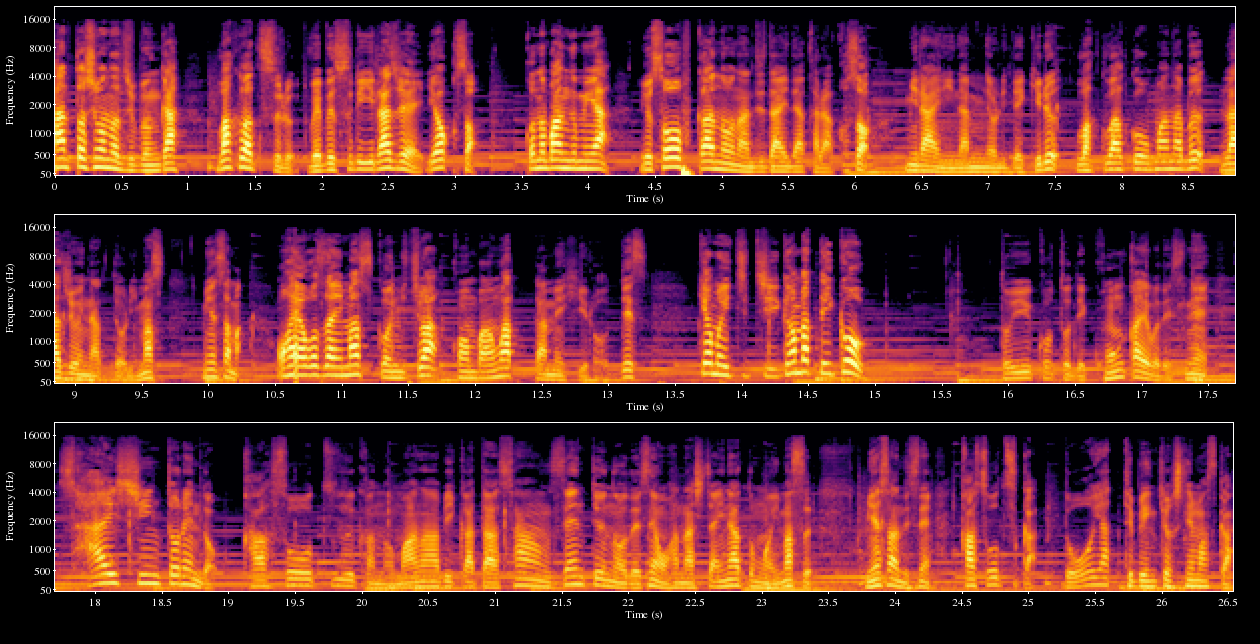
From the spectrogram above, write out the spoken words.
半年後の自分がワクワクする Web3 ラジオへようこそ。この番組は予想不可能な時代だからこそ未来に波乗りできるワクワクを学ぶラジオになっております。皆様おはようございます。こんにちは。こんばんは。ためひろです。今日も一日頑張っていこう。ということで今回はですね最新トレンド仮想通貨の学び方3選というのをですねお話したいなと思います。皆さんですね仮想通貨どうやって勉強してますか、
